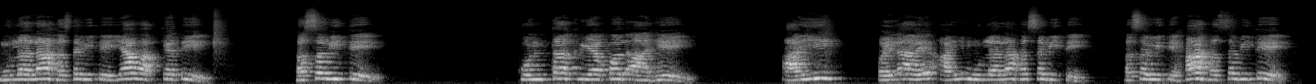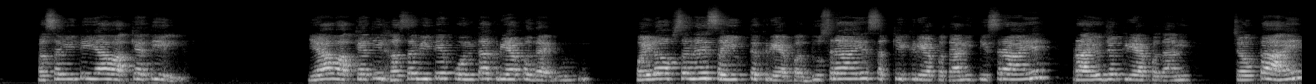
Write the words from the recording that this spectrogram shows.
मुलाला हसविते. या वाक्यातील हसविते कोणता क्रियापद आहे? आई पहिला आहे आई मुलाला हसविते. हसविते. हा हसविते. हसविते या वाक्यातील या वाक्यातील हसविते कोणता क्रियापद आहे? पहिला ऑप्शन आहे संयुक्त क्रियापद. दुसरा आहे सख्य क्रियापद. आणि तिसरा आहे प्रायोजक क्रियापद. आणि चौथा आहे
